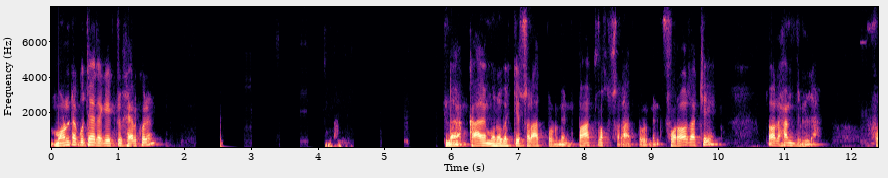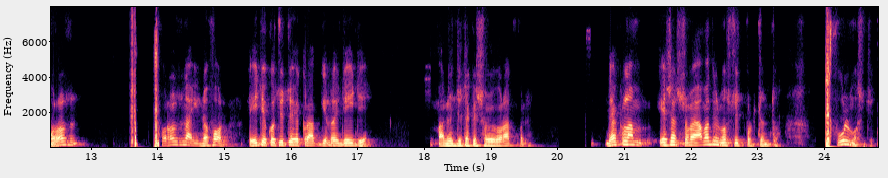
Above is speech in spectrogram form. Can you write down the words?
মনটা কোথায় থাকে একটু খেয়াল করেন। না কায় মনোবাক্যে সলাৎ পড়বেন, পাঁচ বক্ত সলাৎ পড়বেন। ফরজ আছে আলহামদুলিল্লাহ। ফরজ ফরজ নাই, নফল। এই যে কথিত এক রাত গেল যে, এই যে, মানুষ যেটাকে শবে বরাত বলে। দেখলাম এসার সময় আমাদের মসজিদ পর্যন্ত, ফুল মসজিদ।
